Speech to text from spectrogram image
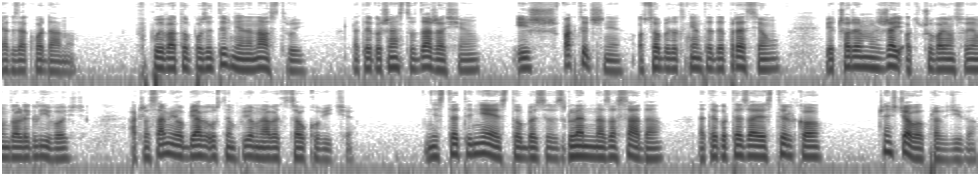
jak zakładano. Wpływa to pozytywnie na nastrój, dlatego często zdarza się, iż faktycznie osoby dotknięte depresją wieczorem lżej odczuwają swoją dolegliwość, a czasami objawy ustępują nawet całkowicie. Niestety nie jest to bezwzględna zasada, dlatego teza jest tylko częściowo prawdziwa.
